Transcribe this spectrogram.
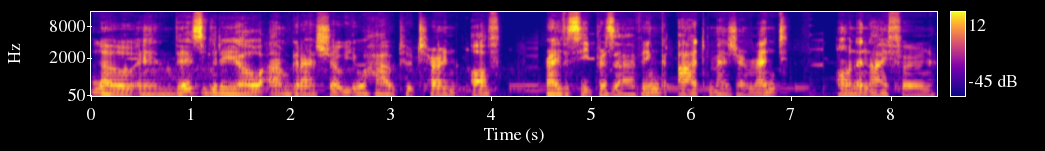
Hello, in this video I'm gonna show you how to turn off privacy preserving ad measurement on an iPhone.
